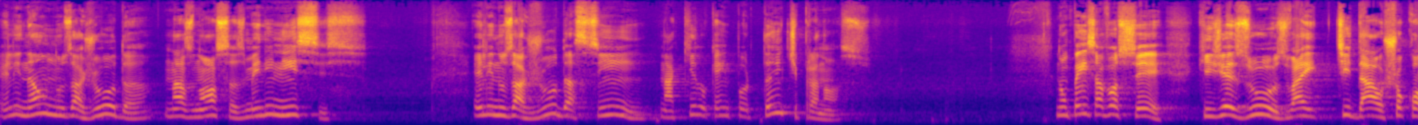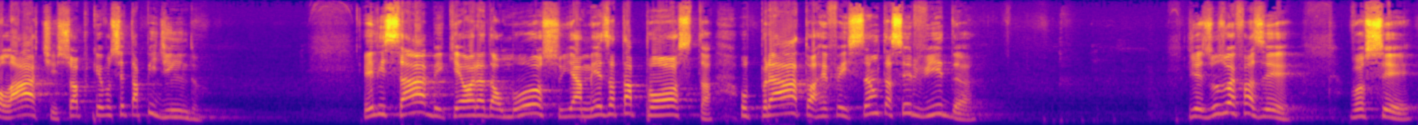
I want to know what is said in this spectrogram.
Ele não nos ajuda nas nossas meninices. Ele nos ajuda, sim, naquilo que é importante para nós. Não pensa você que Jesus vai te dar o chocolate só porque você está pedindo. Ele sabe que é hora do almoço e a mesa está posta, o prato, a refeição está servida. Jesus vai fazer você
